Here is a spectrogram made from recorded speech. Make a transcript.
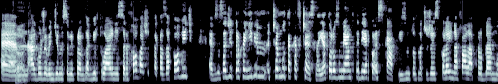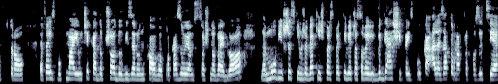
Tak. Albo że będziemy sobie, prawda, wirtualnie surfować, taka zapowiedź. E, w zasadzie trochę nie wiem, czemu taka wczesna. Ja to rozumiałam wtedy jako eskapizm, to znaczy, że jest kolejna fala problemów, którą Facebook ma i ucieka do przodu wizerunkowo, pokazując coś nowego. Mówi wszystkim, że w jakiejś perspektywie czasowej wygasi Facebooka, ale za to ma propozycję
